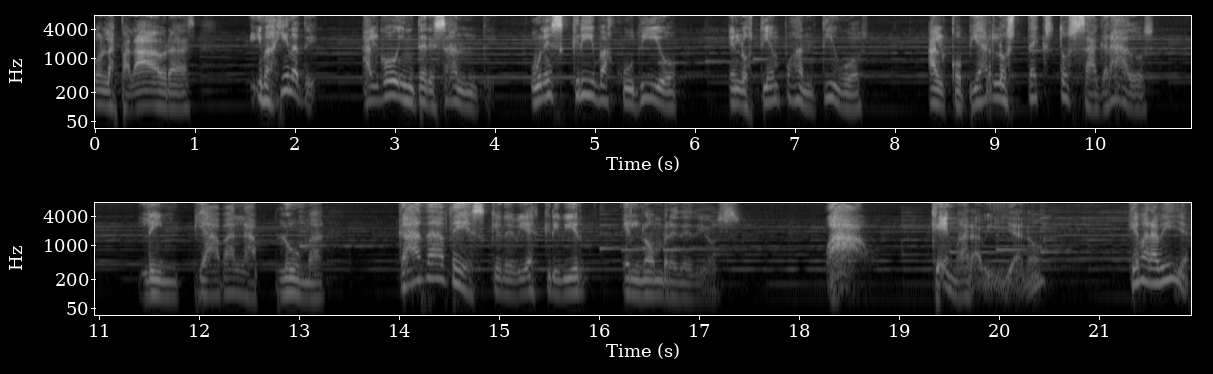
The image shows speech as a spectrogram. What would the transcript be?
Con las palabras. Imagínate, algo interesante. Un escriba judío en los tiempos antiguos, al copiar los textos sagrados, limpiaba la pluma cada vez que debía escribir el nombre de Dios. ¡Wow! ¡Qué maravilla, ¿no? ¡Qué maravilla!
